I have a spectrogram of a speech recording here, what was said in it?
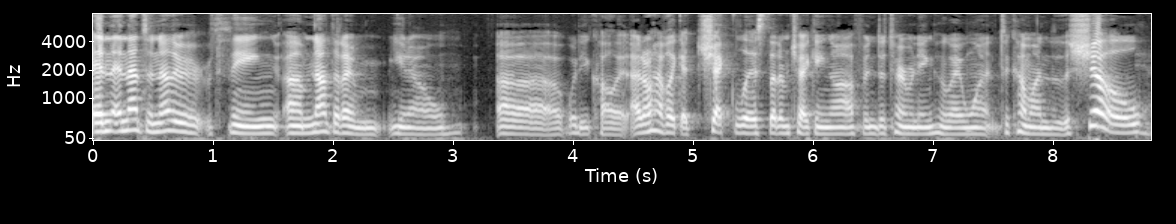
and and that's another thing. Um, not that I'm, you know, uh, what do you call it? I don't have like a checklist that I'm checking off and determining who I want to come onto the show.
